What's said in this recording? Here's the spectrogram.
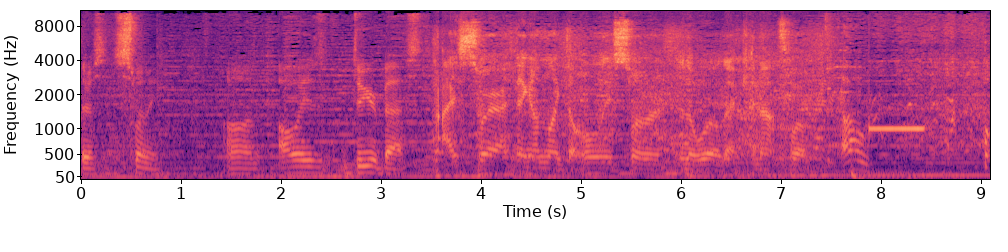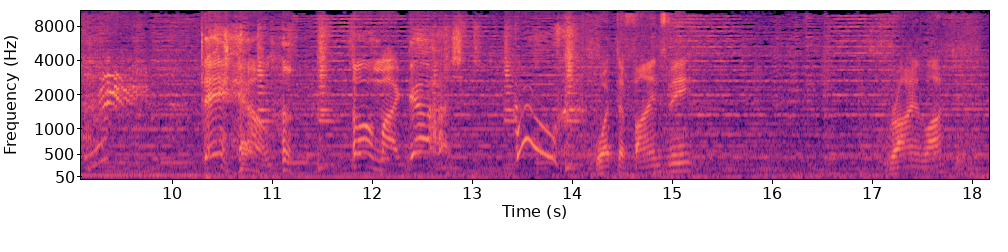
there's swimming. Um, always do your best. I swear, I think I'm like the only swimmer in the world that cannot float. Damn! Oh my gosh! Woo! What defines me Ryan Lochte.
